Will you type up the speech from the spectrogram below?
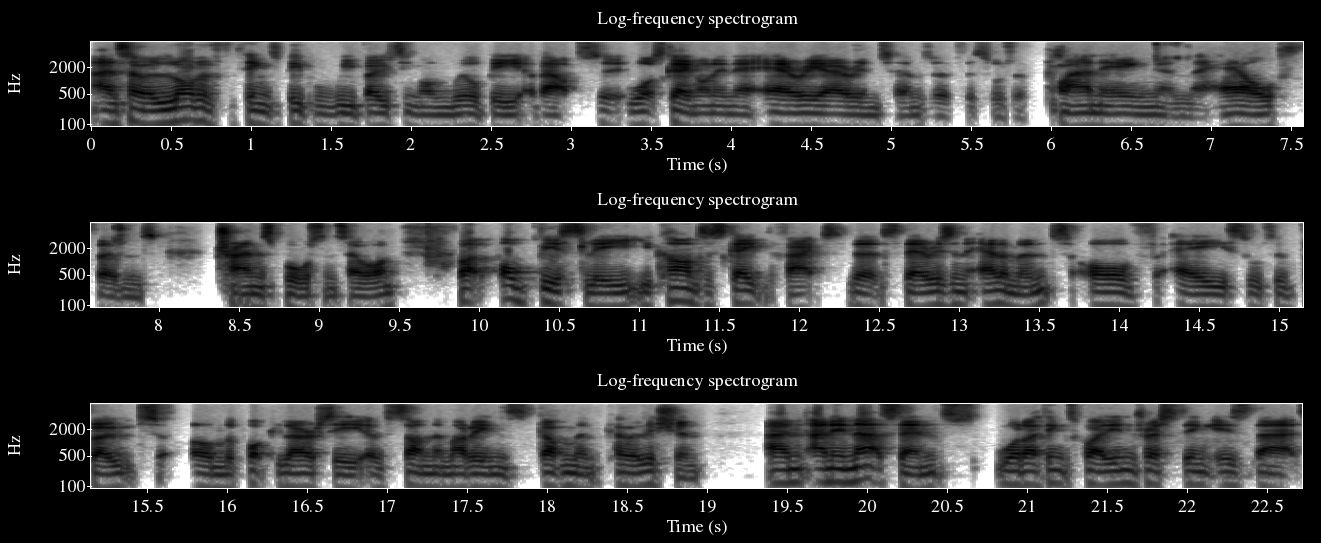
And so a lot of the things people will be voting on will be about what's going on in their area in terms of the sort of planning and the health and transport and so on. But obviously, you can't escape the fact that there is an element of a sort of vote on the popularity of Sanna Marin's government coalition. And, and in that sense, what I think is quite interesting is that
